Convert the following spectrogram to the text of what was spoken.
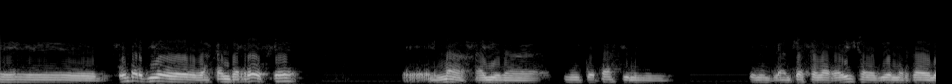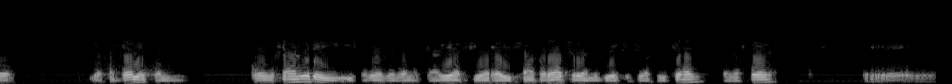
Eh, fue un partido bastante roce. Eh, es más, hay una. Nico Paz tiene un, un planchazo en la rodilla, lo tiene marcado los, los con, con sangre y, y yo que bueno, se había sido revisado por él, seguramente hubiese sido función, pero no fue. Eh,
